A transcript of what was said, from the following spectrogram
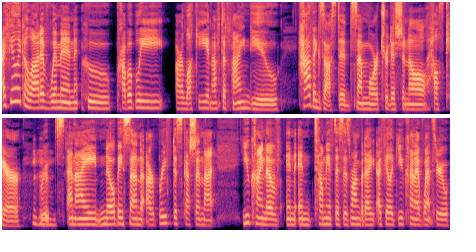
I feel like a lot of women who probably are lucky enough to find you have exhausted some more traditional healthcare mm-hmm. routes. And I know based on our brief discussion that you kind of and and tell me if this is wrong, but I, I feel like you kind of went through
